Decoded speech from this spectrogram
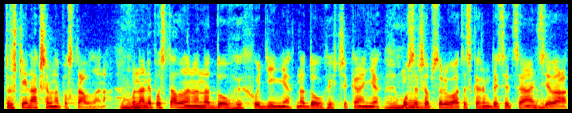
Трошки інакше вона поставлена. Вона не поставлена на довгих ходіннях, на довгих чеканнях. Мусиш абсолювати, скажімо, 10 сеансів, а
